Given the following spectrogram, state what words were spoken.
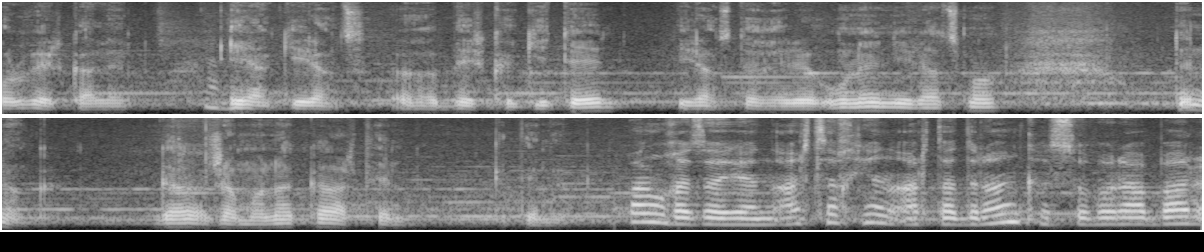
որ վեր կալեն իրանք իրանք բերքը գիտեն իրանք տեղերը ունեն իրացման տնոք գա ժամանակը արդեն կտենանք Պարոն Ղազարյան, Արցախյան արտադրանքը սովորաբար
